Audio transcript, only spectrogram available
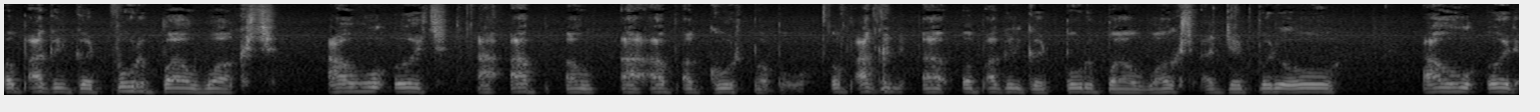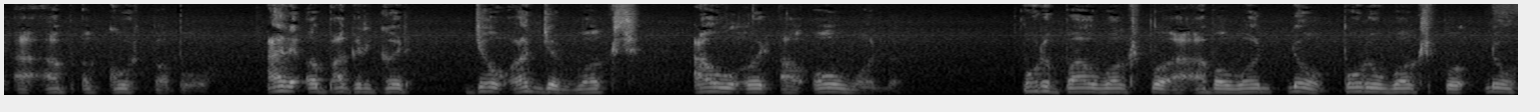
Up I can get 40 bar walks. I will earth uh, up uh, up a ghost bubble. Up I can uh, up I can get 40 bar 100 bottle. I will earth uh, up a ghost bubble. And up I can get 200 walks. I will earth a all one. Portable works for upper one. No, Portal works for no.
